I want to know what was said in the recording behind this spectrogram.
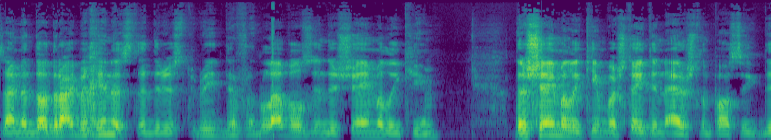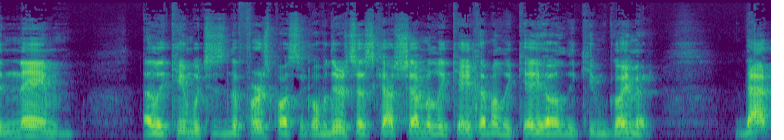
That there is three different levels in the Shem Elikim. The Shem Elikim was stated in Ershton Pasik. The name Elikim, which is in the first Pasik, over there it says Kashem Elikechem Elikeha Elikim Goimer that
